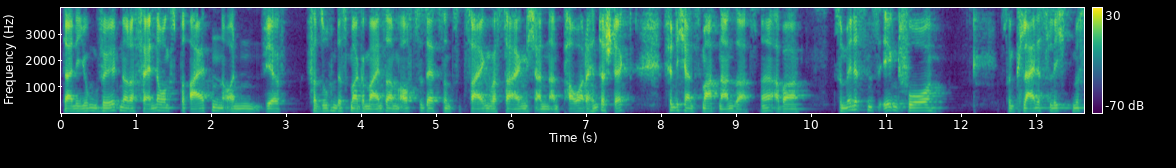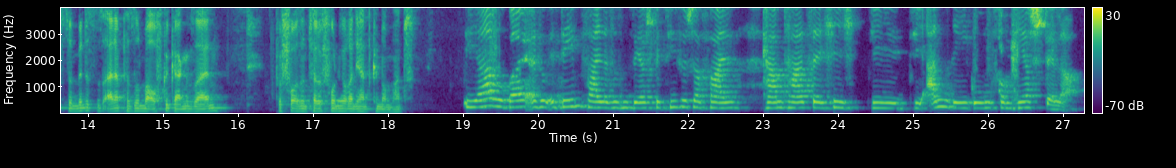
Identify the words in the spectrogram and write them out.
deine jungen Wilden oder Veränderungsbereiten und wir versuchen das mal gemeinsam aufzusetzen und zu zeigen, was da eigentlich an, an Power dahinter steckt, finde ich ja einen smarten Ansatz. Ne? Aber zumindestens irgendwo so ein kleines Licht müsste mindestens einer Person mal aufgegangen sein, bevor sie einen Telefonhörer in die Hand genommen hat. Ja, wobei, also in dem Fall, das ist ein sehr spezifischer Fall, kam tatsächlich die, die Anregung vom Hersteller,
